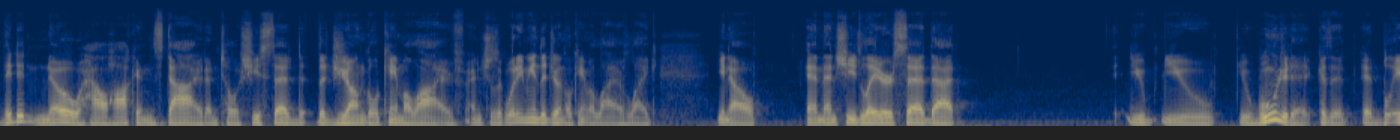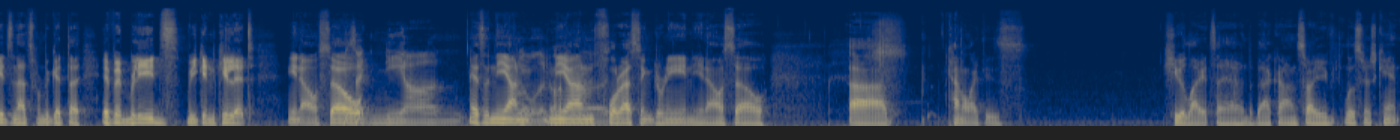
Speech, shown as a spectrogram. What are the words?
they didn't know how Hawkins died until she said the jungle came alive and she's like what do you mean the jungle came alive like you know and then she later said that you you you wounded it because it, it bleeds and that's when we get the if it bleeds we can kill it you know so It's like neon. it's a glow in the neon neon blood. fluorescent green, you know. So, uh, kind of like these hue lights I have in the background. Sorry, listeners can't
